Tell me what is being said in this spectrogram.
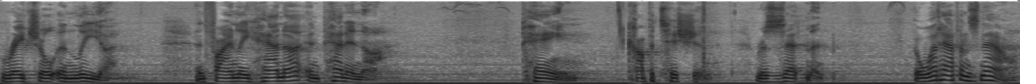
Rachel and Leah, and finally Hannah and Peninnah. Pain, competition, resentment. But what happens now?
